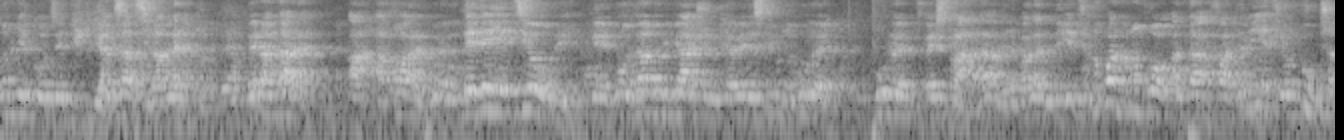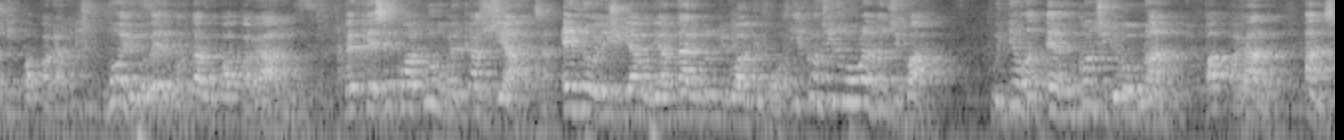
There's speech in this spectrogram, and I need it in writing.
non gli è consentito di alzarsi dal letto per andare a, a fare quelle, le deiezioni che poi tanto mi piacciono che avete scritto pure pure per strada, avete parlato di iniezioni, quando non può andare a fare delle iniezioni usa il pappagallo. Voi vi dovete portare un pappagallo, perché se qualcuno per caso si alza e noi decidiamo di andare tutti quanti fuori, il consiglio comunale non si fa. Quindi è, una, è un consiglio comunale, pappagallo. Anzi,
